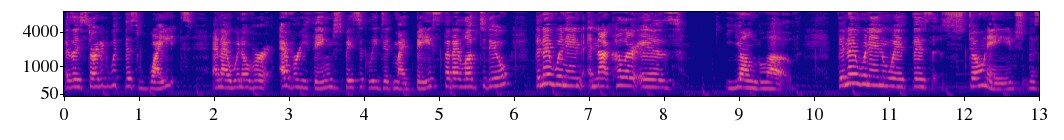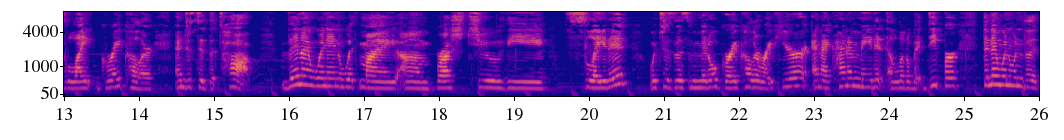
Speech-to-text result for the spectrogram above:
is I started with this white and I went over everything, just basically did my base that I love to do. Then I went in and that color is Young Love. Then I went in with this Stone Age, this light gray color, and just did the top. Then I went in with my um, brush to the Slated, which is this middle gray color right here. And I kind of made it a little bit deeper. Then I went with the,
